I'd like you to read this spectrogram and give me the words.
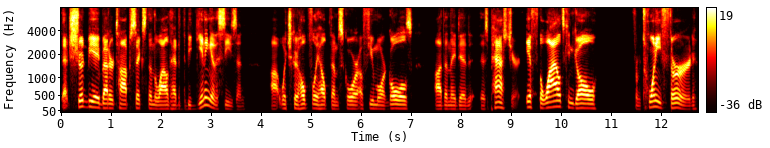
that should be a better top six than the Wild had at the beginning of the season uh, which could hopefully help them score a few more goals uh, than they did this past year. If the Wilds can go from 23rd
